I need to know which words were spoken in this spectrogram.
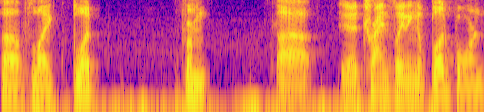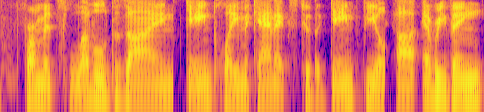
of like blood from uh, uh translating of Bloodborne from its level design, gameplay mechanics to the game feel, uh everything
